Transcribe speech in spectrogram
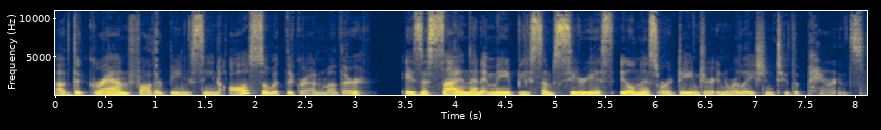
of the grandfather being seen also with the grandmother is a sign that it may be some serious illness or danger in relation to the parents.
